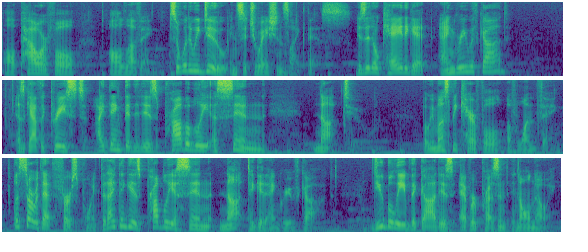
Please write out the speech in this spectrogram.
all powerful, all loving. So, what do we do in situations like this? Is it okay to get angry with God? As a Catholic priest, I think that it is probably a sin not to. But we must be careful of one thing. Let's start with that first point that I think it is probably a sin not to get angry with God. Do you believe that God is ever present and all knowing?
